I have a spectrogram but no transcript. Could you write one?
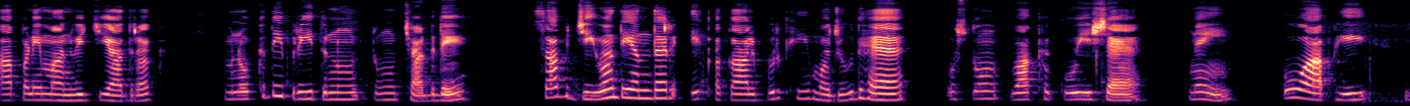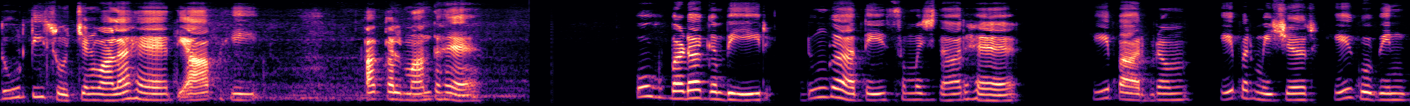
ਆਪਣੇ ਮਨ ਵਿੱਚ ਯਾਦ ਰੱਖ। ਮਨੁੱਖ ਦੀ ਪ੍ਰੀਤ ਨੂੰ ਤੂੰ ਛੱਡ ਦੇ। ਸਭ ਜੀਵਾਂ ਦੇ ਅੰਦਰ ਇੱਕ ਅਕਾਲ ਪੁਰਖ ਹੀ ਮੌਜੂਦ ਹੈ। ਉਸ ਤੋਂ ਵੱਖ ਕੋਈ ਸ਼ੈ ਨਹੀਂ। ਉਹ ਆਪ ਹੀ ਦੂਰ ਦੀ ਸੋਚਣ ਵਾਲਾ ਹੈ ਤੇ ਆਪ ਹੀ ਅਕਲਮੰਦ ਹੈ। ਉਹ ਬੜਾ ਗੰਭੀਰ, ਡੂੰਘਾ ਅਤੇ ਸਮਝਦਾਰ ਹੈ। ਹੇ ਪਾਰਬ੍ਰਹਮ, ਹੇ ਪਰਮੇਸ਼ਰ, ਹੇ ਗੋਬਿੰਦ,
